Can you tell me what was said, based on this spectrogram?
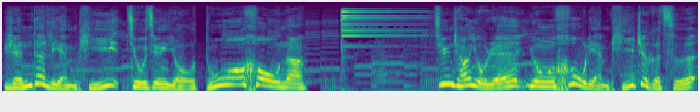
人的脸皮究竟有多厚呢？经常有人用“厚脸皮”这个词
